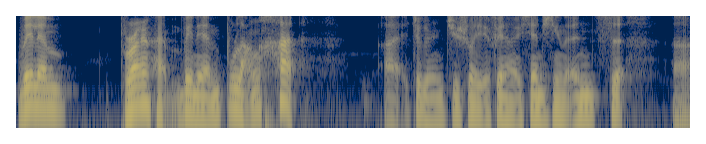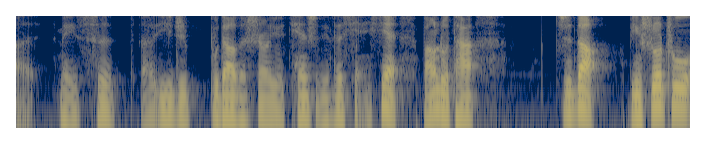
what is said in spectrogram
威廉·布兰汉威廉·布朗汉，哎，这个人据说也非常有限制性的恩赐，呃，每次呃医治布道的时候，有天使对他显现，帮助他知道并说出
